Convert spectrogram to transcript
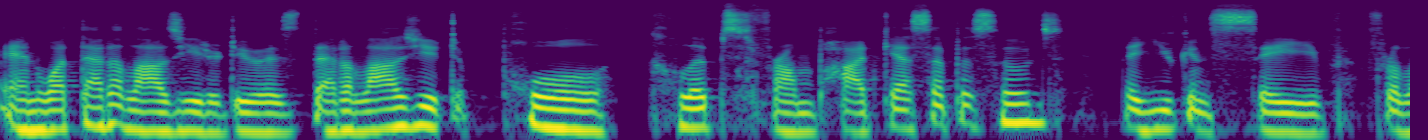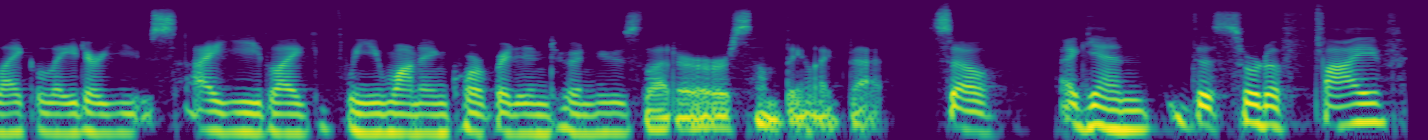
And what that allows you to do is that allows you to pull clips from podcast episodes that you can save for like later use, i.e., like if we want to incorporate it into a newsletter or something like that. So again, the sort of five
